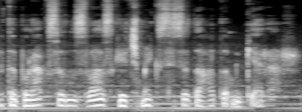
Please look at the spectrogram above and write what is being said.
Ya da bıraksanız vazgeçmek sizi daha da mı gerer?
